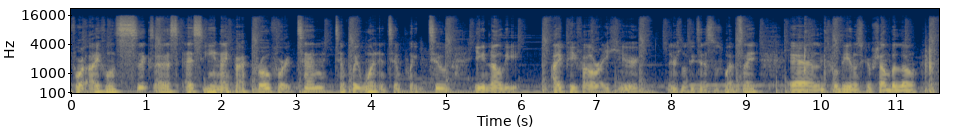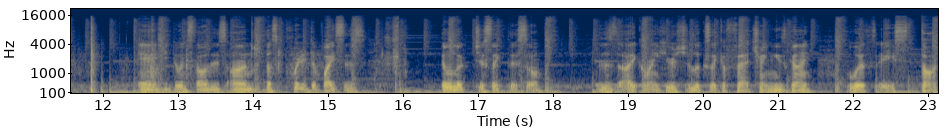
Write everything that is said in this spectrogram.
for iPhone 6s, SE, and iPad Pro for 10, 10.1, and 10.2. You can download the IPA file right here. There's Luca Todesco's website, and links will be in the description below. And if you do install this on the supported devices, it will look just like this. So this is the icon right here. It looks like a fat Chinese guy with a stock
